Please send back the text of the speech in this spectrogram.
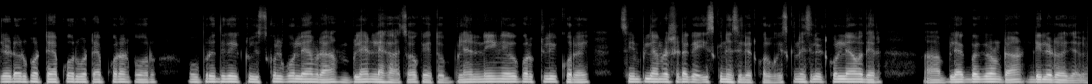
থ্রেডের উপর ট্যাপ করব। ট্যাপ করার পর উপরের দিকে একটু স্ক্রল করলে আমরা ব্ল্যান্ড লেখা আছে। ওকে তো ব্ল্যান্ডিং এর উপর ক্লিক করে সিম্পলি আমরা সেটাকে স্ক্রিনে সিলেক্ট করব। স্ক্রিনে সিলেক্ট করলে আমাদের ব্ল্যাক ব্যাকগ্রাউন্ডটা ডিলিট হয়ে যাবে।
